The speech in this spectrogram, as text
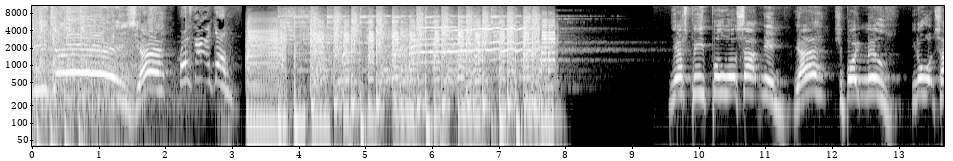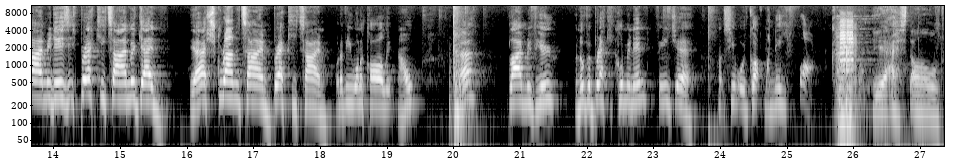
CJ's, yeah? Where's that again? Yes, people, what's happening? Yeah? It's your boy Mill. You know what time it is? It's brekkie time again. Yeah? Scran time, brekkie time, whatever you want to call it now. Yeah? Blind review. Another brekkie coming in. VJ. Let's see what we've got. My knee. Fuck. Yes, Donald.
